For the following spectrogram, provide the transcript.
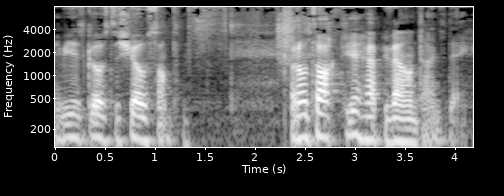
maybe this goes to show something. I don't talk to you, happy Valentine's Day.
